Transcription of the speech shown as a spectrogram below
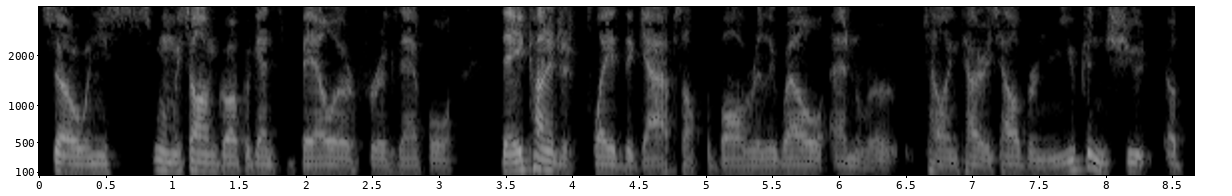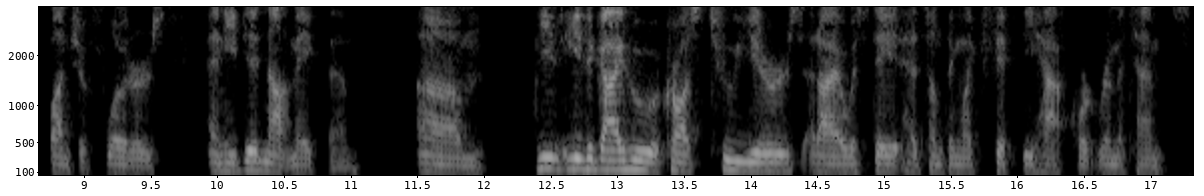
So when you when we saw him go up against Baylor, for example, they kind of just played the gaps off the ball really well and were telling Tyrese Halliburton, you can shoot a bunch of floaters, and he did not make them. Um, he's he's a guy who across two years at Iowa State had something like 50 half court rim attempts.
